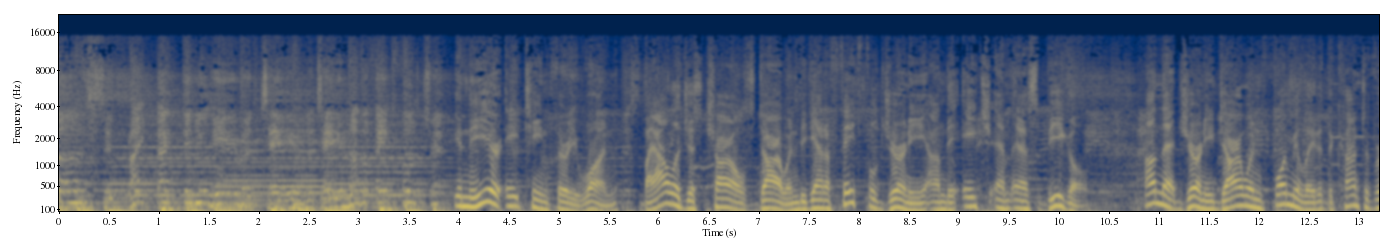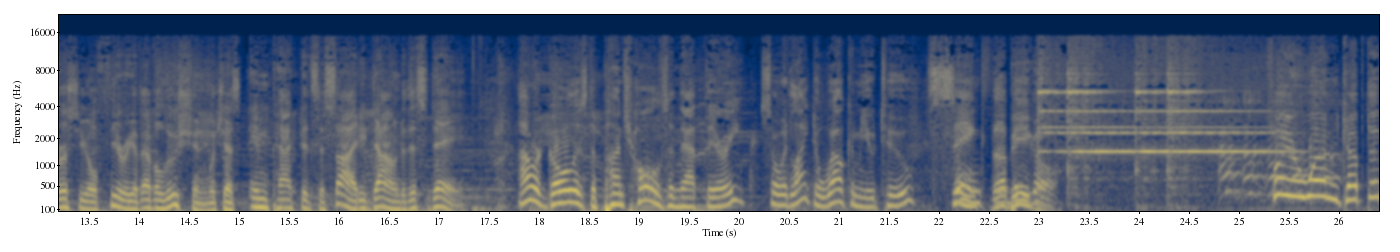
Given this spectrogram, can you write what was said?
Just sit right back and you'll hear a tale, a tale of a fateful trip. In the year 1831, biologist Charles Darwin began a fateful journey on the HMS Beagle. On that journey, Darwin formulated the controversial theory of evolution, which has impacted society down to this day. Our goal is to punch holes in that theory, so we'd like to welcome you to Sink the Beagle. Fire one, Captain.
